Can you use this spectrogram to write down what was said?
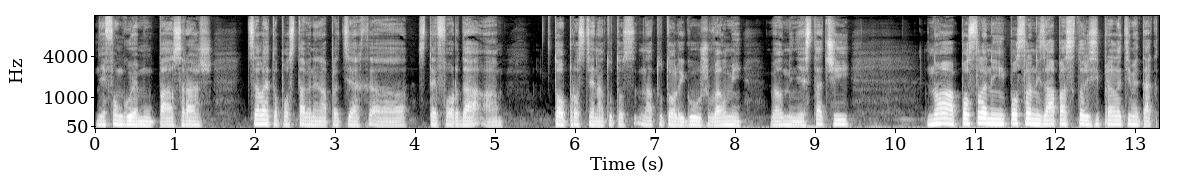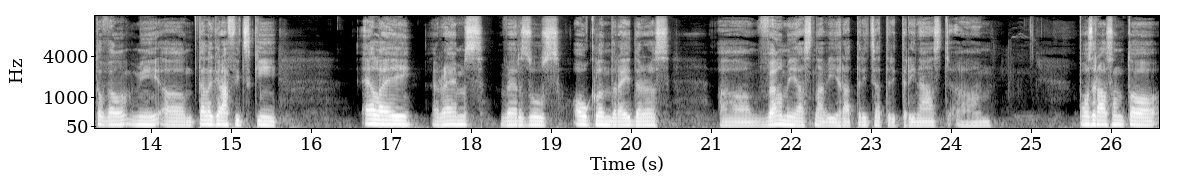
nefunguje mu pass rush, celé to postavené na pleciach uh, Stafforda a to proste na túto, na túto ligu už veľmi, veľmi nestačí. No a posledný, posledný zápas, ktorý si preletíme takto veľmi uh, telegraficky, LA Rams versus Oakland Raiders – veľmi jasná výhra 33-13. Pozral som to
